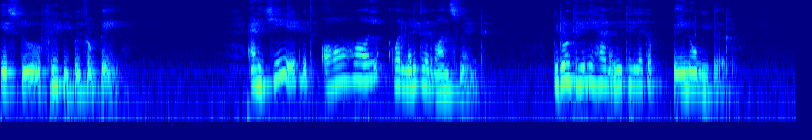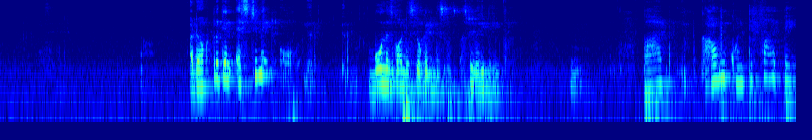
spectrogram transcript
is to free people from pain. And yet, with all our medical advancement, we don't really have anything like a painometer. A doctor can estimate, oh, your, your bone has got dislocated this much, must be very painful. But how do you quantify pain?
